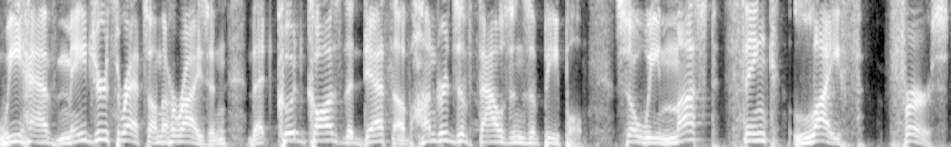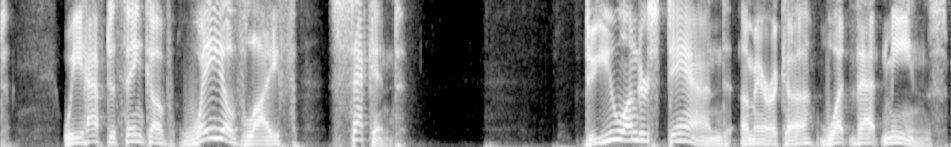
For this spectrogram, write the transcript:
we have major threats on the horizon that could cause the death of hundreds of thousands of people. So we must think life first. We have to think of way of life second. Do you understand, America, what that means?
